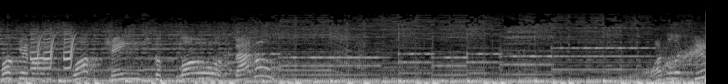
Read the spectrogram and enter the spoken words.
Pokemon swap change the flow of battle? What'll it do?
